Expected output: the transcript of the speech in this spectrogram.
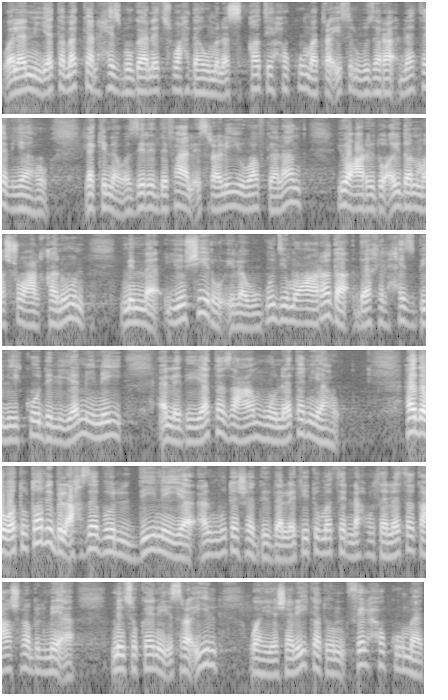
ولن يتمكن حزب جانتس وحده من اسقاط حكومة رئيس الوزراء نتنياهو. لكن وزير الدفاع الإسرائيلي يوآف جالانت يعارض أيضا مشروع القانون مما يشير إلى وجود معارضة داخل حزب ليكود اليميني الذي يتزعمه نتنياهو. هذا وتطالب الأحزاب الدينية المتشددة التي تمثل نحو 13% من سكان إسرائيل وهي شريكة في الحكومات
